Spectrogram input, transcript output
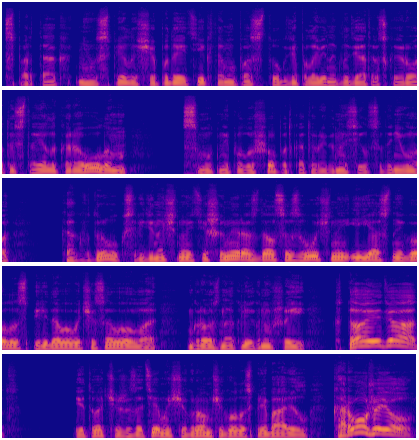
Спартак не успел еще подойти к тому посту, где половина гладиаторской роты стояла караулом, смутный полушепот, который доносился до него, как вдруг среди ночной тишины раздался звучный и ясный голос передового часового, грозно окликнувший «Кто идет?» И тотчас же затем еще громче голос прибавил «К оружию!»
